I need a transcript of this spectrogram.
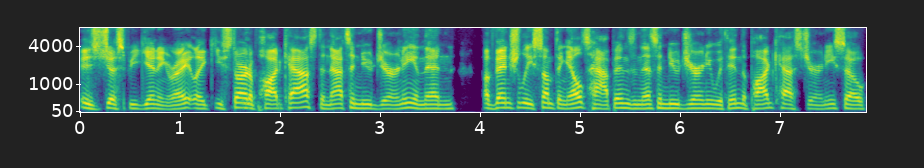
is just beginning, right? Like you start a podcast and that's a new journey and then eventually something else happens and that's a new journey within the podcast journey. So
